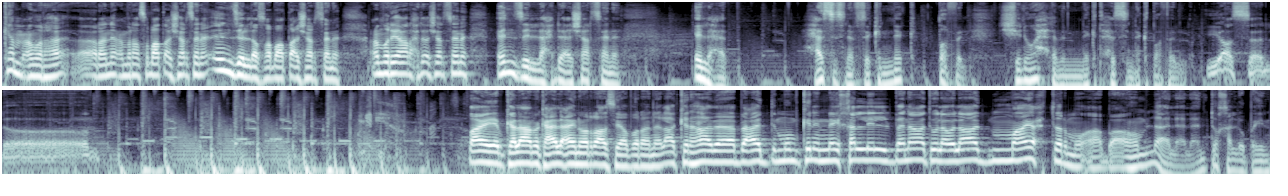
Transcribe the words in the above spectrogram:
كم عمرها؟ رنا عمرها 17 سنة. انزل ل 17 سنة. عمر يا 11 سنة. انزل ل 11 سنة. العب. حسس نفسك إنك طفل. شنو أحلى من إنك تحس إنك طفل؟ يا سلام! طيب كلامك على العين والرأس يا برنا لكن هذا بعد ممكن إنه يخلي البنات والأولاد ما يحترموا آبائهم. لا لا لا أنتم خلوا بين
